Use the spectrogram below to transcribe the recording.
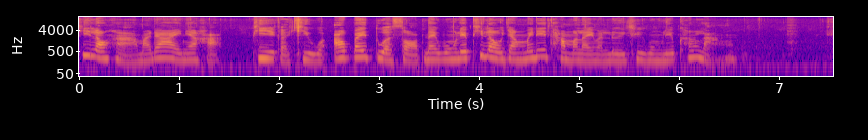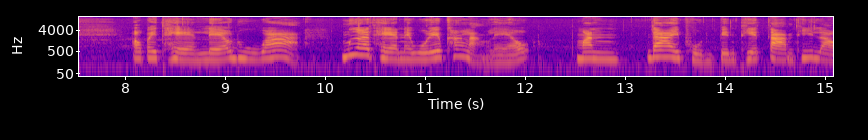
ที่เราหามาได้เนี่ยค่ะ p กับ q อะเอาไปตรวจสอบในวงเล็บที่เรายังไม่ได้ทำอะไรมันเลย คือวงเล็บข้างหลัง เอาไปแทนแล้วดูว่าเมื่อแทนในวงเล็บข้างหลังแล้ว มันได้ผลเป็นเท็จตามที่เรา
